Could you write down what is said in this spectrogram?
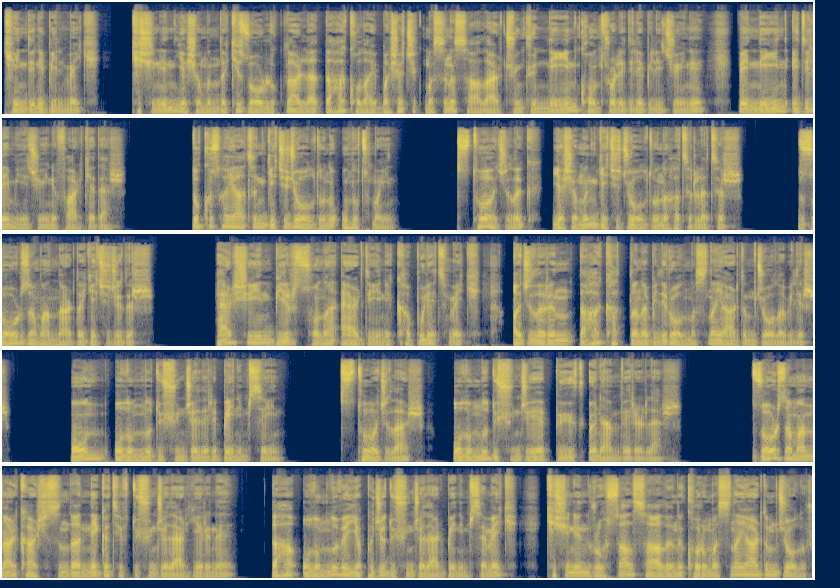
Kendini bilmek, kişinin yaşamındaki zorluklarla daha kolay başa çıkmasını sağlar çünkü neyin kontrol edilebileceğini ve neyin edilemeyeceğini fark eder. 9. Hayatın geçici olduğunu unutmayın. Stoacılık, yaşamın geçici olduğunu hatırlatır. Zor zamanlarda geçicidir. Her şeyin bir sona erdiğini kabul etmek, acıların daha katlanabilir olmasına yardımcı olabilir. 10. Olumlu düşünceleri benimseyin. Stoacılar, olumlu düşünceye büyük önem verirler. Zor zamanlar karşısında negatif düşünceler yerine daha olumlu ve yapıcı düşünceler benimsemek, kişinin ruhsal sağlığını korumasına yardımcı olur.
